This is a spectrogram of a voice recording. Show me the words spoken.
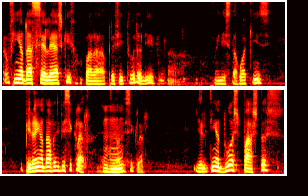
eu vinha da Celesc para a prefeitura ali, no início da Rua 15. O Piranha andava de bicicleta, ele uhum. tinha uma bicicleta. E ele tinha duas pastas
